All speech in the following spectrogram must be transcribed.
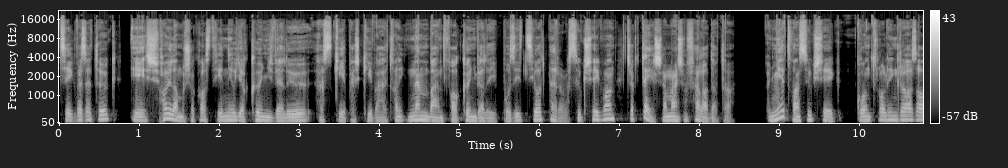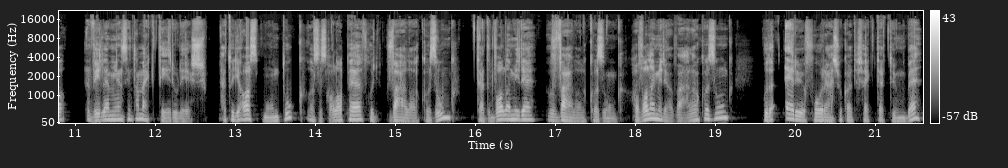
cégvezetők, és hajlamosak azt hinni, hogy a könyvelő az képes kiváltani, nem bántva a könyvelői pozíciót, mert arra szükség van, csak teljesen más a feladata. Hogy miért van szükség controllingra, az a véleményem szerint a megtérülés. Hát ugye azt mondtuk, az az alapelv, hogy vállalkozunk, tehát valamire vállalkozunk. Ha valamire vállalkozunk, oda erőforrásokat fektetünk be,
